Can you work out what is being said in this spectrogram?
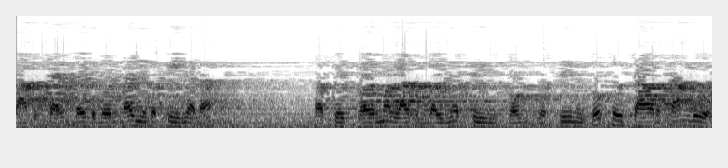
តាមប្រកែក3ទៅ4 3មានតែ2នាក់ណាតែពេលក្រោយមកឡើង8នាក់ទីកូនទីនឹងគ្រប់ធ្វើចោរកម្មដូច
